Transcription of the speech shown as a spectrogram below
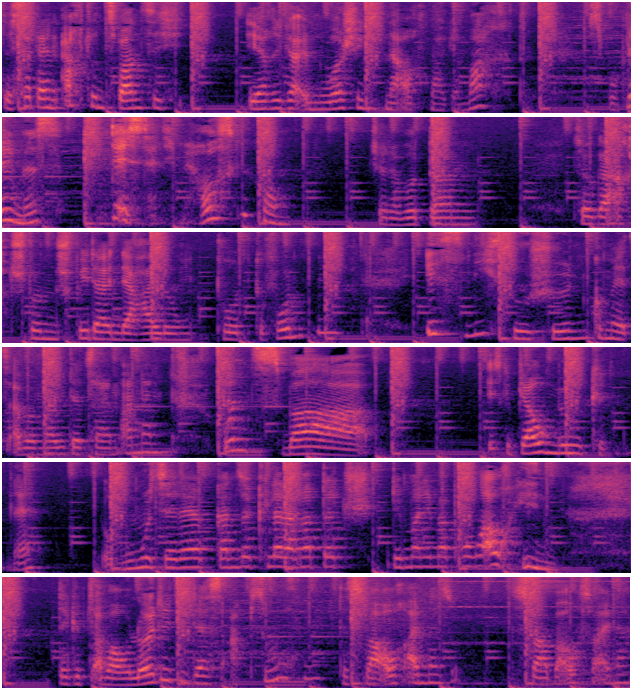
Das hat ein 28-Jähriger in Washington auch mal gemacht. Das Problem ist, der ist ja nicht mehr rausgekommen. Tja, der wird dann circa acht Stunden später in der Haltung tot gefunden. Ist nicht so schön. Kommen wir jetzt aber mal wieder zu einem anderen. Und zwar, es gibt ja auch Müllkippen, ne? Irgendwo muss ja der ganze Kleiderratsch, den man immer braucht, auch hin. Da gibt es aber auch Leute, die das absuchen. Das war auch einer so. Das war aber auch so einer.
